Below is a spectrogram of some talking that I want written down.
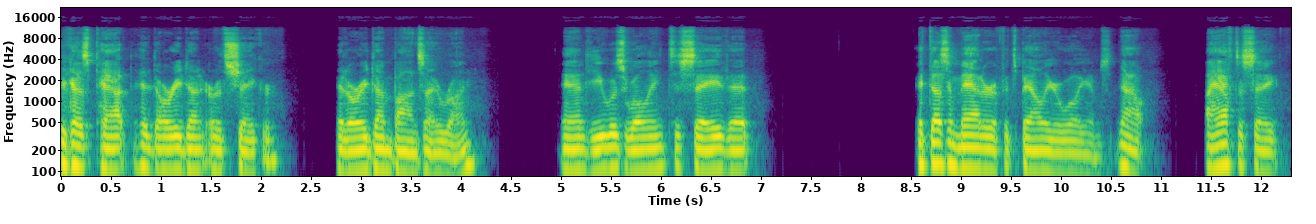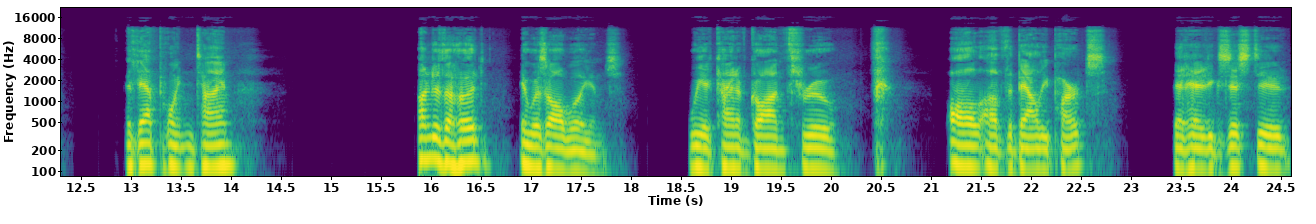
Because Pat had already done Earthshaker, had already done Banzai Run, and he was willing to say that it doesn't matter if it's Bally or Williams. Now, I have to say, at that point in time, under the hood, it was all Williams. We had kind of gone through all of the Bally parts that had existed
